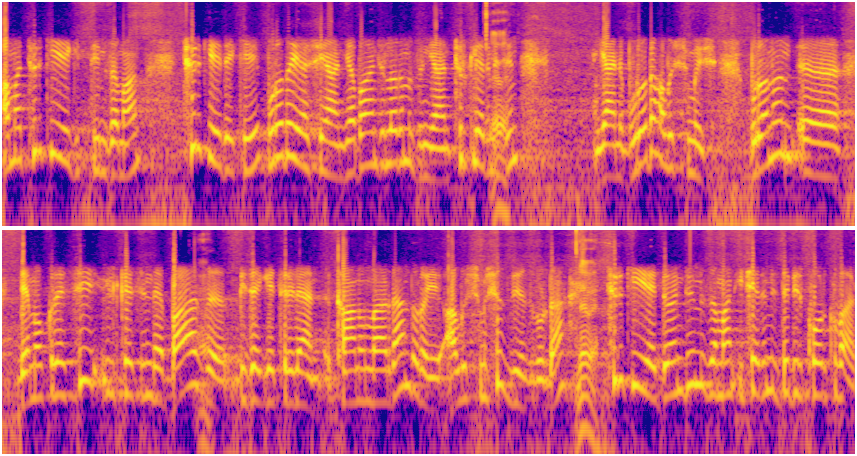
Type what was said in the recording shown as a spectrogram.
ama Türkiye'ye gittiğim zaman Türkiye'deki burada yaşayan yabancılarımızın yani Türklerimizin Yani burada alışmış, buranın e, demokrasi ülkesinde bazı bize getirilen kanunlardan dolayı alışmışız biz burada. Evet. Türkiye'ye döndüğümüz zaman içerimizde bir korku var.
